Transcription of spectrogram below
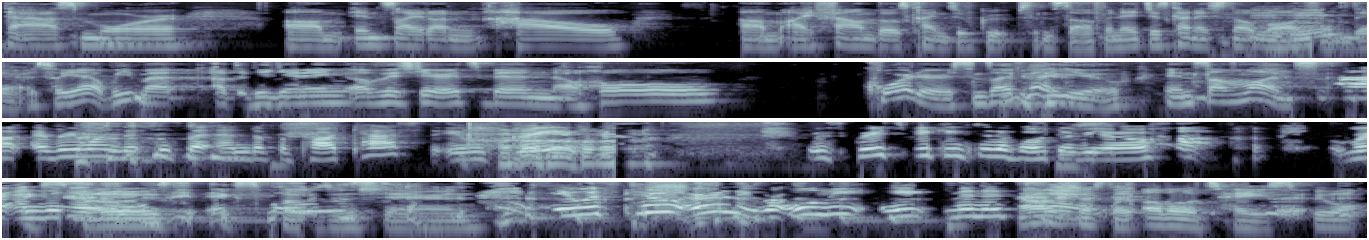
to ask more um, insight on how um, I found those kinds of groups and stuff. And it just kind of snowballed mm-hmm. from there. So yeah, we met at the beginning of this year. It's been a whole quarter since I've met you in some months. Uh, everyone, this is the end of the podcast. It was great. it was great speaking to the both of you. We're ending exposed, it. Exposing Sharon. It was too early. We're only eight minutes. That was in. just a, a, little taste. We won't.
